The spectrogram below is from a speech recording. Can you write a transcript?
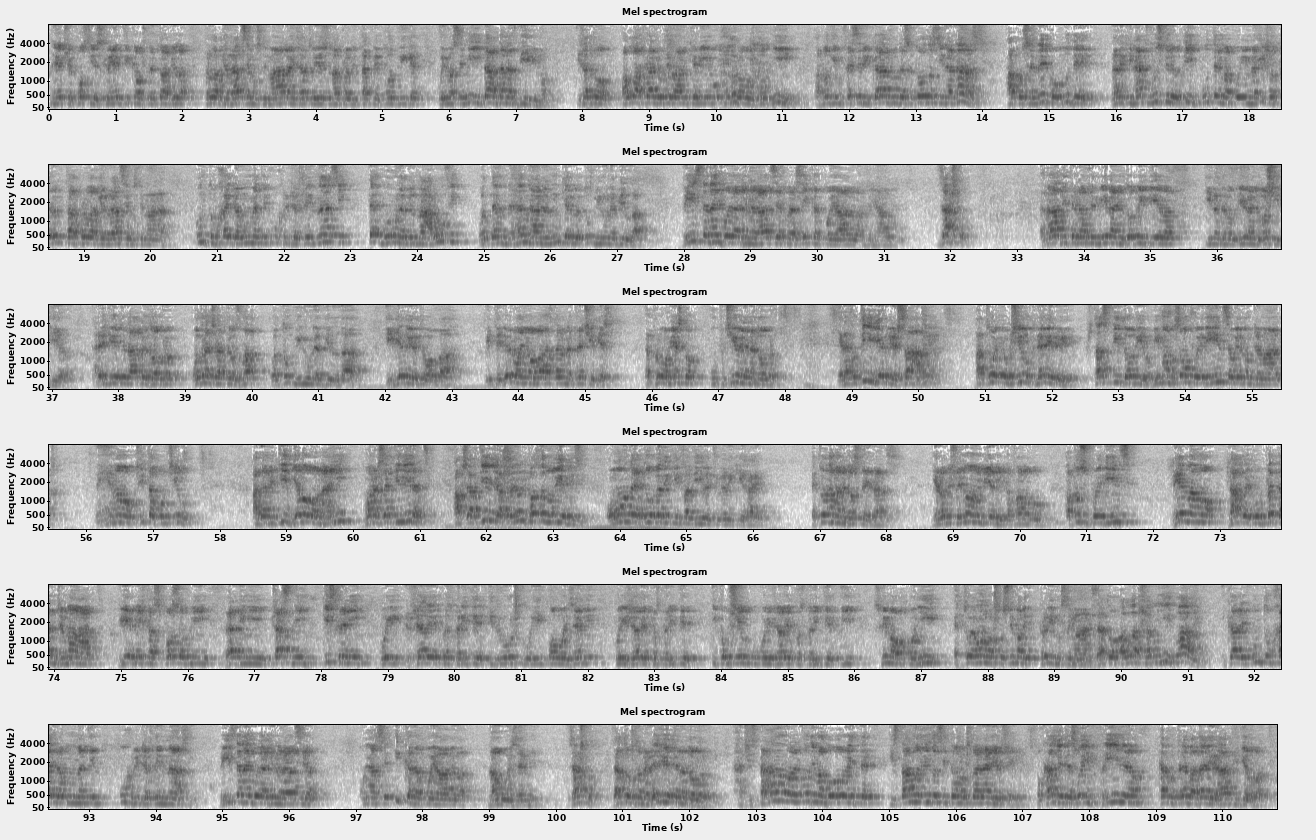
neće poslije skrenuti kao što je ta bila prva generacija muslimana i zato jesu napravili takve podvige kojima se mi i dan danas divimo. I zato Allah kaže u Kur'anu Kerimu upravo zbog njih, a mnogi mufeseri kažu da se to odnosi na nas. Ako se neko bude na neki način uspjeli od tih putevima kojima je išla ta prva generacija muslimana. Kuntum hajda ummetin uhriđat lin nasi, te'muruna bil ma'rufi, wa temnehevna anil munker, wa tu'minuna billah. Vi ste najbolja generacija koja se ikad pojavila na Dunjalku. Zašto? Radite na afirmiranju dobrih dijela i na devalviranju loših dijela. Ređujete dakle dobro, odvraćate o zla, wa tu'minuna billah i vjerujete u Allah. Vidite, vjerovanje u Allah stavljeno na treće mjesto na prvo mjesto upućivanje na dobro. Jer ako ti vjeruješ sam, a tvoj komšiluk ne vjeruje, šta si ti dobio? Mi imamo samo pojedinca u jednom džematu. Nemamo čitav komšiluk. A da bi ti djelovao na njih, moraš se aktivirati. Ako se aktiviraš, što oni postanu vjernici, onda je to veliki fadilet i veliki hajr. E to nama nedostaje danas. Jer obično imamo vjernika, hvala Bogu, a to su pojedinci. Nemamo, dakle, kompletan džemat, vjernika sposobni, radini, časni, iskreni, koji žele prosperitet i društvu i ovoj zemlji, koji žele prosperitet i komšiluku, koji žele prosperitet i svima oko njih. E to je ono što su imali prvi muslimani. Zato Allah šanu njih hvali i kaže kuntum hajra ummetin uhriđa fin nasi. Vi ste najbolja generacija koja se ikada pojavila na ovoj zemlji. Zašto? Zato što naređujete na dobro. Znači, stalno ljudima govorite i stalno iznosite ono što je najljepše. Pokazujete svojim primjerom kako treba dalje raditi i djelovati.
